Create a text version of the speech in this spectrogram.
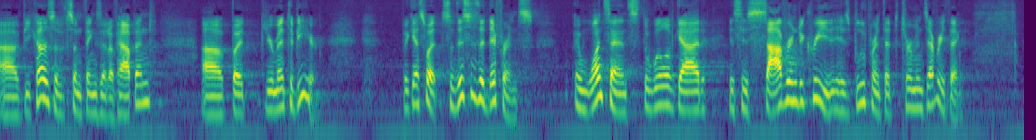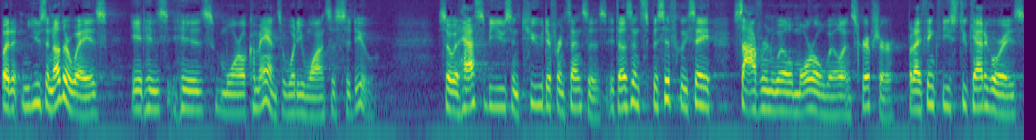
uh, because of some things that have happened, uh, but you're meant to be here. But guess what? So this is the difference. In one sense, the will of God is his sovereign decree, his blueprint that determines everything. But used in other ways, it is his moral commands what he wants us to do. So it has to be used in two different senses. It doesn't specifically say sovereign will, moral will in Scripture, but I think these two categories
